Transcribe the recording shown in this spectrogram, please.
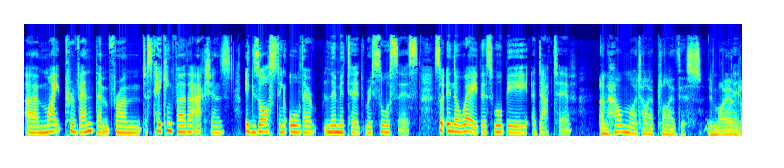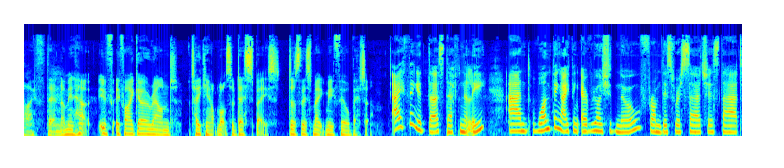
uh, might prevent them from just taking further actions, exhausting all their limited resources. So, in a way, this will be adaptive. And how might I apply this in my own eh. life then? I mean, how, if, if I go around taking up lots of desk space, does this make me feel better? I think it does, definitely. And one thing I think everyone should know from this research is that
